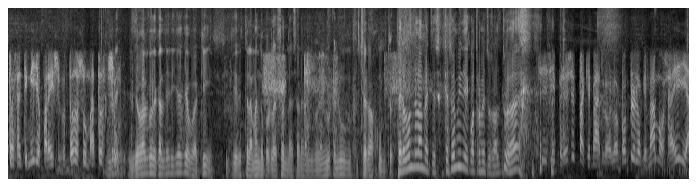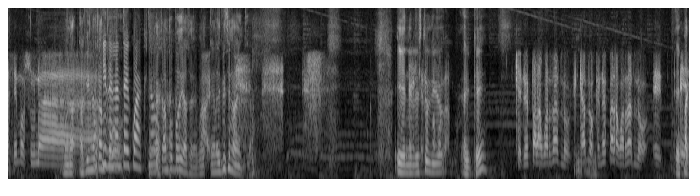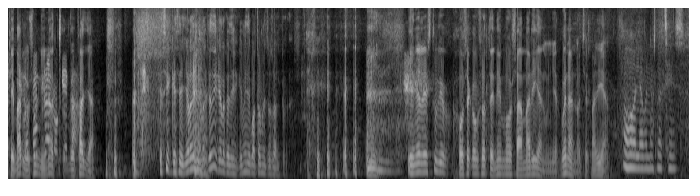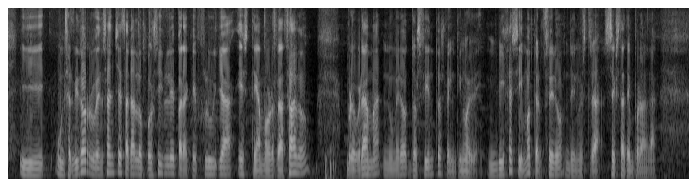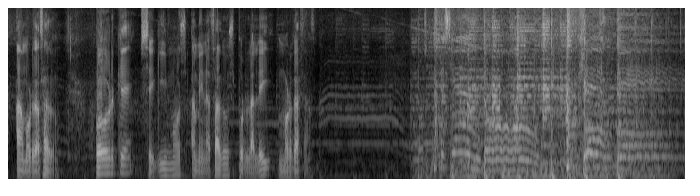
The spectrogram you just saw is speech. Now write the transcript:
dos centimillos para ir, su- todo suma, todo suma. yo algo de calderilla llevo aquí. Si quieres te la mando por las ondas ahora mismo, en, un- en un fichero adjunto. ¿Pero dónde lo metes? Que eso mide 4 metros de altura, ¿eh? Sí, sí, pero eso es para quemarlo, lo compro y lo quemamos ahí y hacemos una... Bueno, aquí en el campo... Aquí delante de Cuac, En ¿no? el campo podía ser, pues, en el edificio no entra. Y en el no estudio... ¿eh, ¿Qué? Que no es para guardarlo, que, Carlos, que no es para guardarlo. eh, Es eh, para quemarlo, lo es un quema. de falla. Que sí, que sí, yo, lo dije, yo dije lo que dije, que mide 4 metros de altura. Y en el estudio José Couso tenemos a María Núñez. Buenas noches, María. Hola, buenas noches. Y un servidor, Rubén Sánchez, hará lo posible para que fluya este amordazado programa número 229, vigésimo tercero de nuestra sexta temporada. Amordazado, porque seguimos amenazados por la ley Mordaza.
